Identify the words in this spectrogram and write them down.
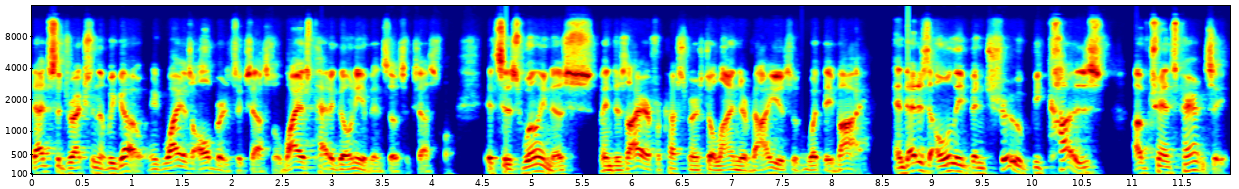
that's the direction that we go. why is Allbirds successful? Why has Patagonia been so successful? It's this willingness and desire for customers to align their values with what they buy. And that has only been true because of transparency.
